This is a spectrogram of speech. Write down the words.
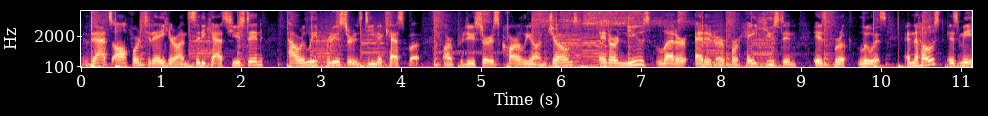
That's all for today here on City Cast Houston. Our lead producer is Dina Kesbeh. Our producer is Carleon Jones. And our newsletter editor for Hey Houston is Brooke Lewis. And the host is me,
